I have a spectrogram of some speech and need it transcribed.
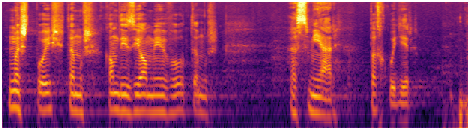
mas depois estamos, como dizia o meu avô, estamos a semear para recolher.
